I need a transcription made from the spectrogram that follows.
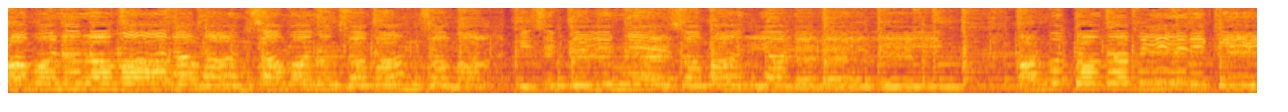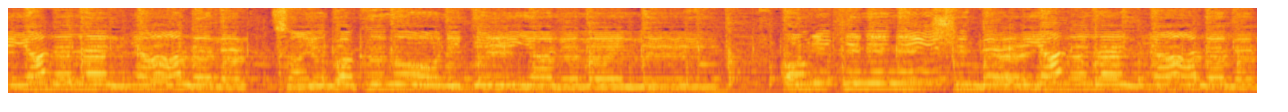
Amanın aman aman. Zamanın zaman zaman. Bizim düğüne zaman ya leleli Armut dalda bir iki ya lelel ya lelel. Sayın bakın on iki ya leleli On ikinin içinde ya lelel ya lelel.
